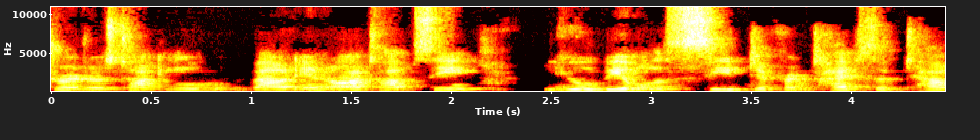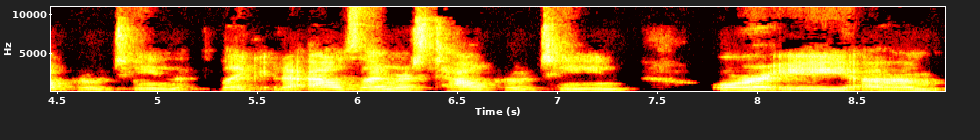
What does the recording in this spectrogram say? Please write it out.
Georgia was talking about in autopsy, you will be able to see different types of tau protein, like an Alzheimer's tau protein or a um,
